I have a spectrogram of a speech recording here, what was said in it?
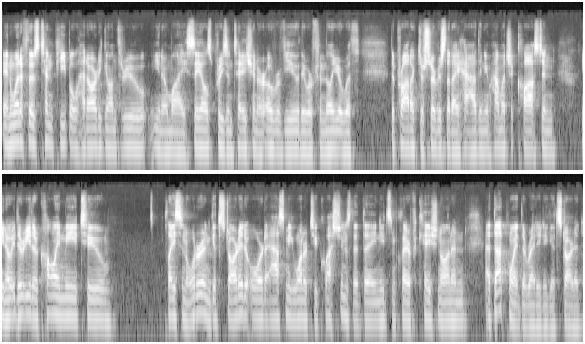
and what if those 10 people had already gone through you know my sales presentation or overview they were familiar with the product or service that i had they knew how much it cost and you know they're either calling me to place an order and get started or to ask me one or two questions that they need some clarification on and at that point they're ready to get started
